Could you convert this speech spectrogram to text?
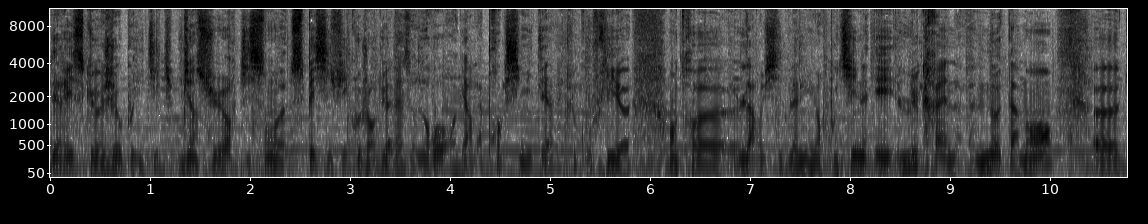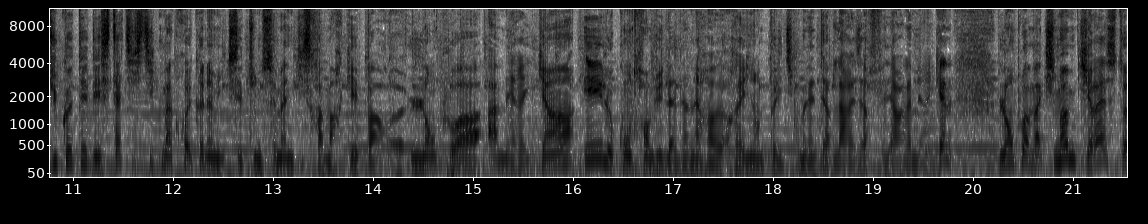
des risques géopolitiques, bien sûr, qui sont euh, spécifiques aujourd'hui à la zone euro. Au regard de la proximité avec le conflit euh, entre la Russie de Vladimir Poutine et l'Ukraine notamment. Du côté des statistiques macroéconomiques, c'est une semaine qui sera marquée par l'emploi américain et le compte-rendu de la dernière réunion de politique monétaire de la Réserve fédérale américaine. L'emploi maximum qui reste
